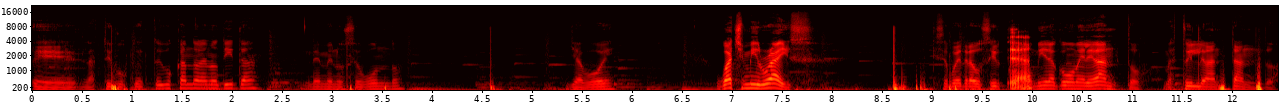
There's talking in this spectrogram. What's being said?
eh, la estoy, bus- estoy buscando la notita. Denme un segundo. Ya voy. Watch Me Rise. Que se puede traducir como. Mira cómo me levanto. Me estoy levantando.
